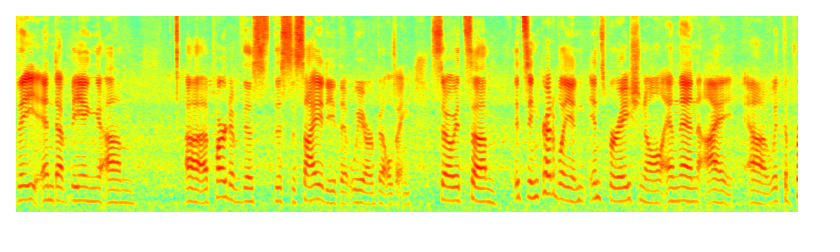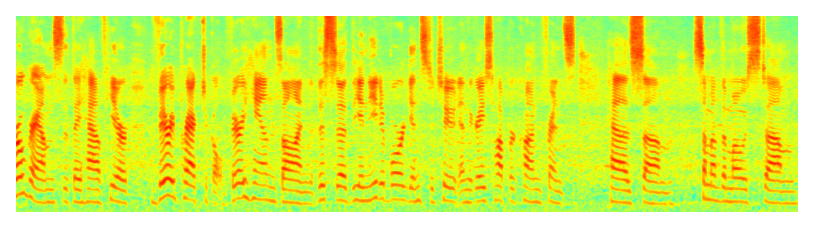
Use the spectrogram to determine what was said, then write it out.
they end up being um, uh, a part of this this society that we are building. So it's um, it's incredibly in inspirational. And then I, uh, with the programs that they have here, very practical, very hands-on. This uh, the Anita Borg Institute and the Grace Hopper Conference has um, some of the most um,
